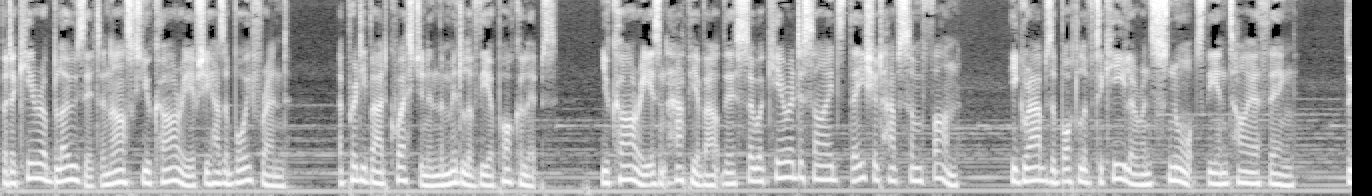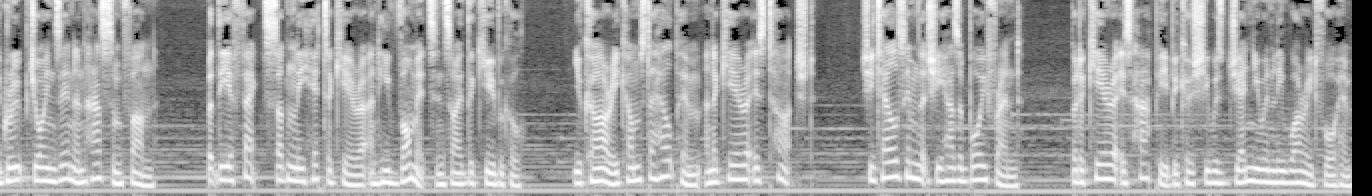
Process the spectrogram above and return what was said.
but Akira blows it and asks Yukari if she has a boyfriend. A pretty bad question in the middle of the apocalypse. Yukari isn't happy about this, so Akira decides they should have some fun. He grabs a bottle of tequila and snorts the entire thing. The group joins in and has some fun, but the effect suddenly hit Akira and he vomits inside the cubicle. Yukari comes to help him and Akira is touched. She tells him that she has a boyfriend, but Akira is happy because she was genuinely worried for him.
